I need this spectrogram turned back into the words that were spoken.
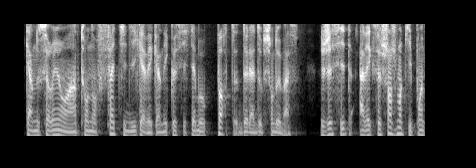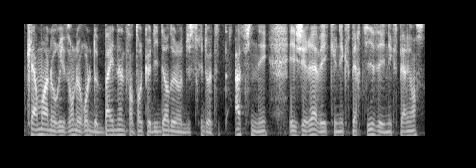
car nous serions à un tournant fatidique avec un écosystème aux portes de l'adoption de masse. Je cite, avec ce changement qui pointe clairement à l'horizon, le rôle de Binance en tant que leader de l'industrie doit être affiné et géré avec une expertise et une expérience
